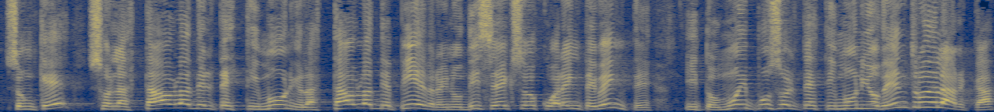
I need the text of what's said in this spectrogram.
son qué? Son las tablas del testimonio, las tablas de piedra. Y nos dice Éxodo 40 y 20. Y tomó y puso el testimonio dentro del arca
